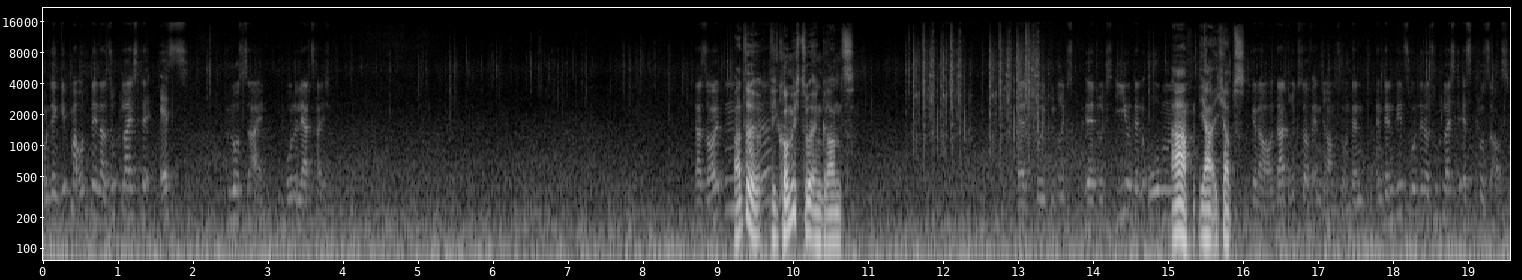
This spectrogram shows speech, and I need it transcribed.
Und dann gib mal unten in der Suchleiste S plus ein, ohne Leerzeichen. Da sollten. Warte, wie komme ich zu Engranz? Äh, du, du drückst, äh, drückst I und dann oben. Ah, ja, ich hab's. Genau, und da drückst du auf N-Gramm so. Und dann, und dann wählst du unten in der Suchleiste S plus aus.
